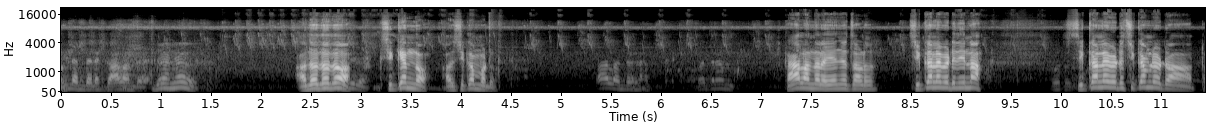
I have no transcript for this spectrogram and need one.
వీళ్ళందరూ గాలందరూ అదో అదో చికెన్ దో. అది చికెన్ పట్టు. గాలందరూ కాలు అందులో ఏం చేస్తాడు? చికెన్లో పెట్టి తిన్నా. చికెన్లో పెట్టు చికెన్లో పెట్టు. అట్ట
